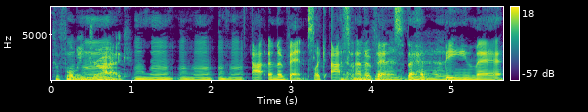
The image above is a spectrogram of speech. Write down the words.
performing drag. Mm-hmm, mm-hmm, mm-hmm. At an event, like at, At an, an event. event, They yeah. had been there.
